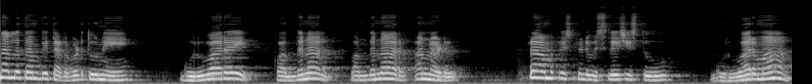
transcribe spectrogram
నల్లతంబి తడబడుతూనే గురువారై వందనాల్ వందనార్ అన్నాడు. రామకృష్ణుడు విశ్లేషిస్తూ గురువారమా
